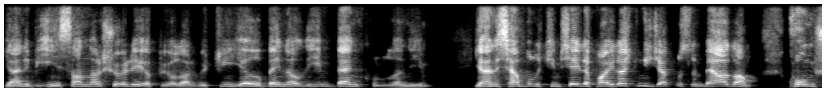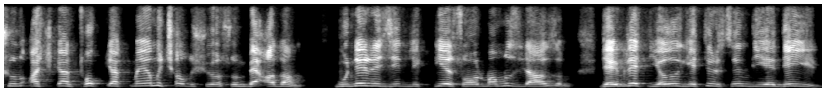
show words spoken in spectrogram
Yani bir insanlar şöyle yapıyorlar. Bütün yağı ben alayım, ben kullanayım. Yani sen bunu kimseyle paylaşmayacak mısın be adam? Komşun açken tok yakmaya mı çalışıyorsun be adam? Bu ne rezillik diye sormamız lazım. Devlet yağı getirsin diye değil.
